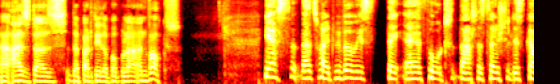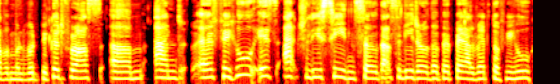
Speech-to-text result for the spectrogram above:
uh, as does the Partido Popular and Vox. Yes, that's right. We've always th- uh, thought that a socialist government would be good for us. Um, and uh, Feijóo is actually seen, so that's the leader of the PP, Alberto Feijóo,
